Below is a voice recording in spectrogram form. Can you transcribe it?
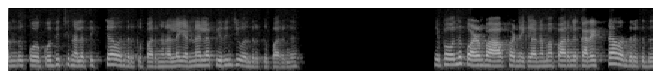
வந்து கொ கொதிச்சு நல்லா திக்காக வந்திருக்கு பாருங்க. நல்லா எண்ணெயெல்லாம் பிரிஞ்சு வந்திருக்கு பாருங்க. இப்போ வந்து குழம்பு ஆஃப் பண்ணிக்கலாம். நம்ம பாருங்க கரெக்டாக வந்திருக்குது.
